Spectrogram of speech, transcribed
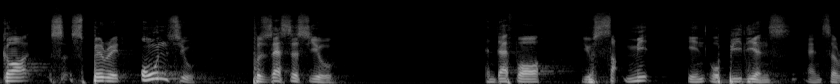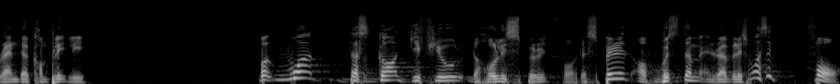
God's spirit owns you, possesses you, and therefore you submit in obedience and surrender completely. But what does God give you the Holy Spirit for? The spirit of wisdom and revelation. What's it for?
